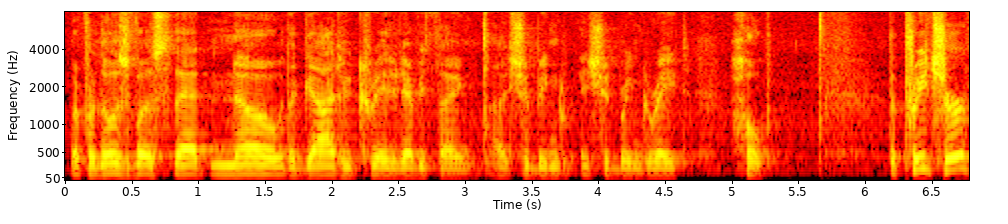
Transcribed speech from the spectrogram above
But for those of us that know the God who created everything, uh, it, should bring, it should bring great hope. The preacher,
